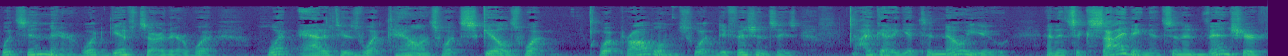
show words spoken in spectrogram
What's in there? What gifts are there? What what attitudes, what talents, what skills, what what problems, what deficiencies? I've got to get to know you. And it's exciting. It's an adventure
